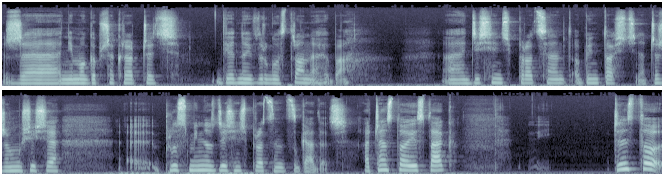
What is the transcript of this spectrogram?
że nie mogę przekroczyć w jedną i w drugą stronę chyba 10% e, objętości. Znaczy, że musi się e, plus minus 10% zgadzać. A często jest tak, Często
